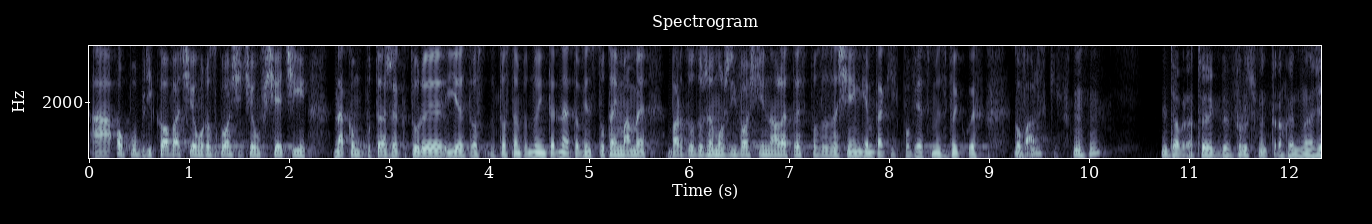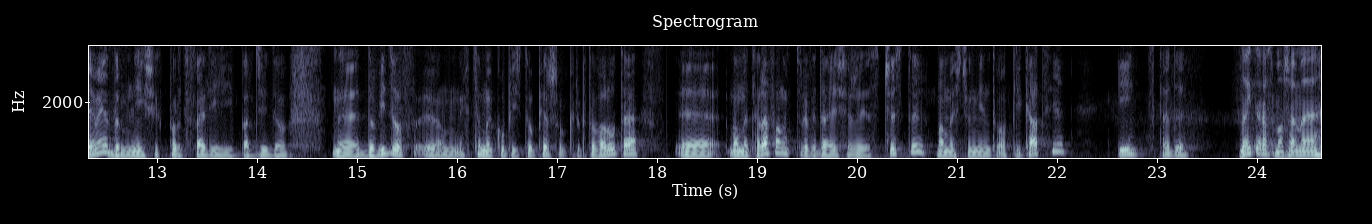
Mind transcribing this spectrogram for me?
a opublikować ją, rozgłosić ją w sieci na komputerze, który jest dos- dostępny do internetu. Więc tutaj mamy bardzo duże możliwości, no ale to jest poza zasięgiem takich powiedzmy zwykłych kowalskich. Dobra, to jakby wróćmy trochę na ziemię, do mniejszych portfeli i bardziej do, e, do widzów. Chcemy kupić tą pierwszą kryptowalutę. E, Mamy telefon, który wydaje się, że jest czysty, mamy ściągniętą aplikację i wtedy No i teraz możemy,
